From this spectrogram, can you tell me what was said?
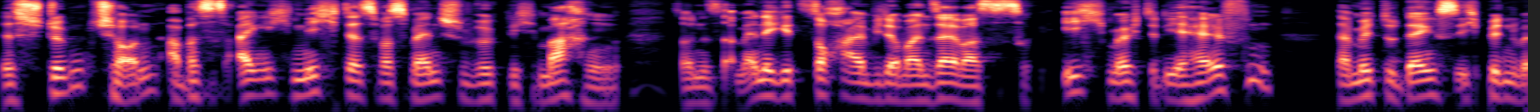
Das stimmt schon, aber es ist eigentlich nicht das, was Menschen wirklich machen, sondern es, am Ende geht es doch ein wieder um einen selber. Ist ich möchte dir helfen, damit du denkst, ich bin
